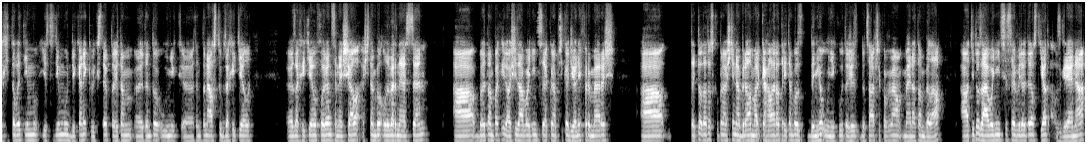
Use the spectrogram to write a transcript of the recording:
chytali týmu, jestli týmu Dikany Quickstep, takže tam tento únik, tento nástup zachytil, zachytil Florian Senešel, ještě tam byl Oliver Nesen a byly tam pak i další závodníci, jako například Jennifer Mersch a tato, tato skupina ještě nabrala Marka Halera, který tam byl z denního úniku, takže docela překvapivá jména tam byla. A tyto závodníci se vydali teda stíhat z Gréna,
